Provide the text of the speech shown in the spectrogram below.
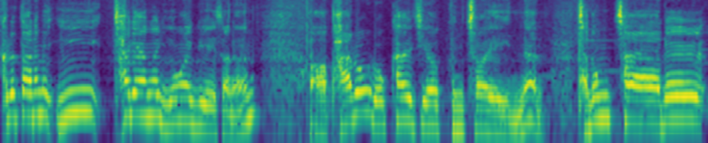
그렇다 그러면 이 차량을 이용하기 위해서는 어, 바로 local 지역 근처에 있는 자동차를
